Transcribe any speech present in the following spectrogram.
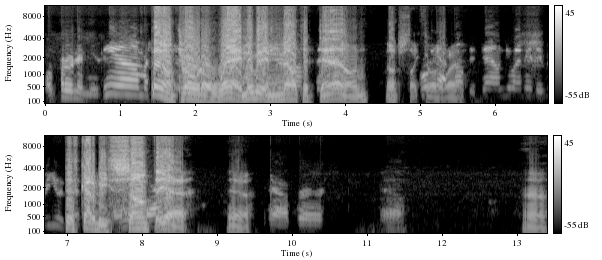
or put it in a museum. Or They don't throw it away. Maybe they Yeah, melt it something. down. Don't just like Oh throw yeah, it away. melt it down. You know what I mean? They reuse There's it. got to be something. Yeah. Yeah. Yeah, for yeah. Yeah.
